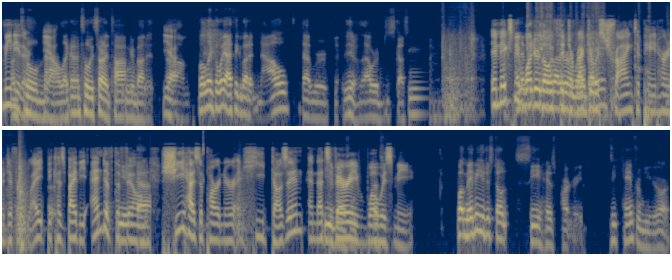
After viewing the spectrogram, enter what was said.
Me neither. until Yeah. now, like until we started talking about it. Yeah. Um, but like the way I think about it now that we're, you know, that we're discussing. It makes me wonder though if the better a little director was trying to paint her in a different light because by the end of the film she has a partner and he doesn't and that's He very doesn't. woe That's- is me. But maybe you just don't see his partner. He came from New York.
